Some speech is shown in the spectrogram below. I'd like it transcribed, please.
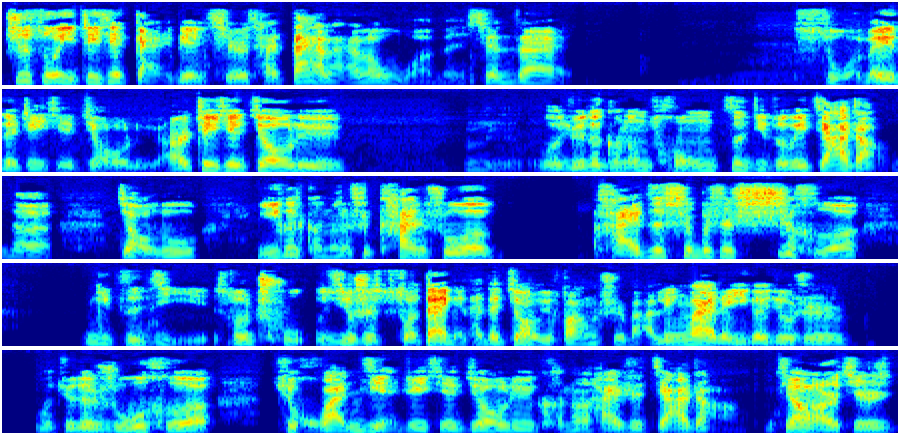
之所以这些改变，其实才带来了我们现在。所谓的这些焦虑，而这些焦虑，嗯，我觉得可能从自己作为家长的角度，一个可能是看说孩子是不是适合你自己所处，就是所带给他的教育方式吧。另外的一个就是，我觉得如何去缓解这些焦虑，可能还是家长。姜老师其实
